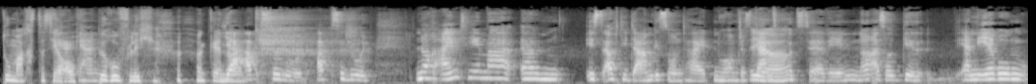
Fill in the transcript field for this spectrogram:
Du machst das ja Sehr auch gerne. beruflich. genau. Ja, absolut, absolut. Noch ein Thema ähm, ist auch die Darmgesundheit, nur um das ganz ja. kurz zu erwähnen. Ne? Also Ge Ernährung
